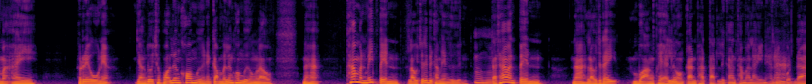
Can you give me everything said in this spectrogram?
MRI เร็วเนี่ย อย่างโดยเฉพาะเรื่องข้อมือเนี่ยกลับมาเรื่องข้อมือของเรานะฮะถ้ามันไม่เป็นเราจะได้ไปทำอย่างอื่นอือฮึแต่ถ้ามันเป็นนะเราจะได้วางแผนเรื่องของการผ่าตัดหรือการทำอะไรในอนาคตได้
